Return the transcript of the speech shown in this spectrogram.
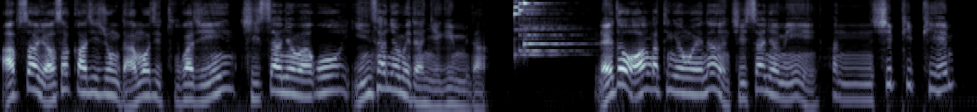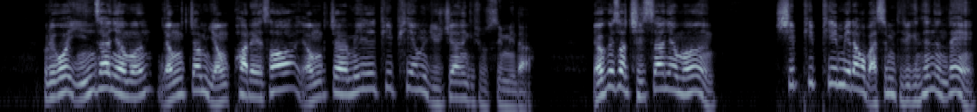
앞서 6가지 중 나머지 두 가지인 질산염하고 인산염에 대한 얘기입니다. 레더 어항 같은 경우에는 질산염이 한 10ppm 그리고 인산염은 0.08에서 0.1 ppm을 유지하는 게 좋습니다. 여기서 질산염은 10ppm이라고 말씀드리긴 했는데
